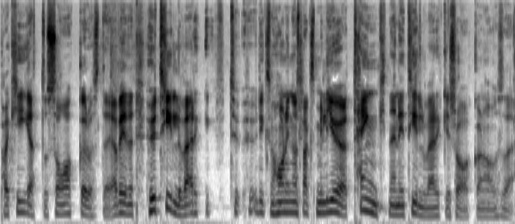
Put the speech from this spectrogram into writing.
paket och saker och sådär. Jag vet inte, hur tillverkar... Liksom, har ni någon slags miljötänk när ni tillverkar sakerna och sådär?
